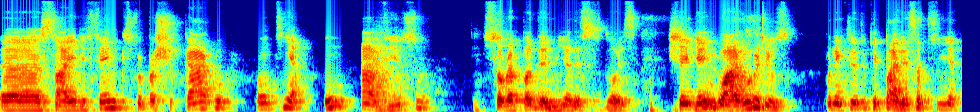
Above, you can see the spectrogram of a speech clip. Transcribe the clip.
ah, saí de Fênix, fui para Chicago, não tinha um aviso sobre a pandemia nesses dois. Cheguei em Guarulhos, por incrível que pareça, tinha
